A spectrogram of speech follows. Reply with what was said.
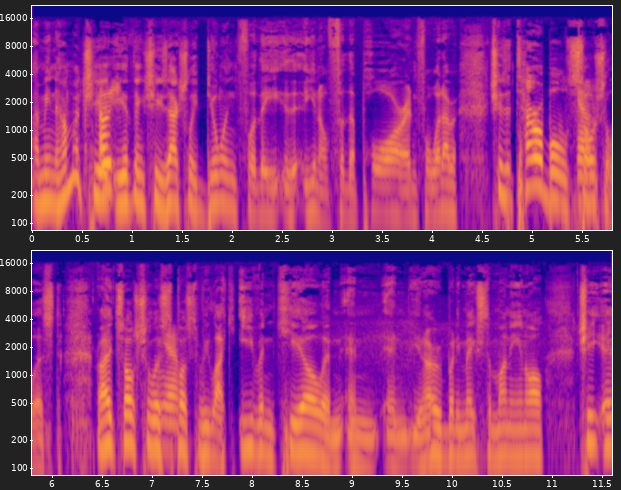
I mean, how much you, Oh, you think she's actually doing for the you know for the poor and for whatever? She's a terrible Yeah. socialist, right? Socialist Yeah. supposed to be like even keel and and and you know everybody makes the money and all. She uh,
